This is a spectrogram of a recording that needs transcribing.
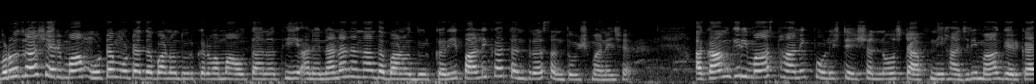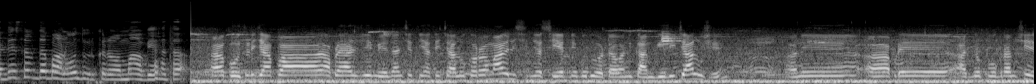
વડોદરા શહેરમાં મોટા મોટા દબાણો દૂર કરવામાં આવતા નથી અને નાના નાના દબાણો દૂર કરી પાલિકા તંત્ર સંતોષ માને છે. આ કામગીરીમાં સ્થાનિક પોલીસ સ્ટેશનનો સ્ટાફની હાજરીમાં ગેરકાયદેસર દબાણો દૂર કરવામાં આવ્યા હતા. આ ભોસડી ચાપા આપણે આ જે મેદાન છે ત્યાંથી ચાલુ કરવામાં આવેલી છે જ્યાં શેરને બધું હટાવવાની કામગીરી ચાલુ છે. અને આપણે આજનો પ્રોગ્રામ છે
